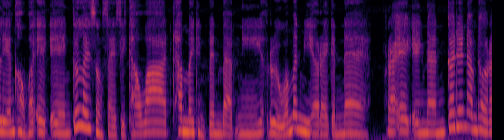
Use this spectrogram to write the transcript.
เลี้ยงของพระเอกเองก็เลยสงสัยสิคะว่าทำไมถึงเป็นแบบนี้ หรือว่ามันมีอะไรกันแน่พระเอกเองนั้นก็ได้นำโทร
